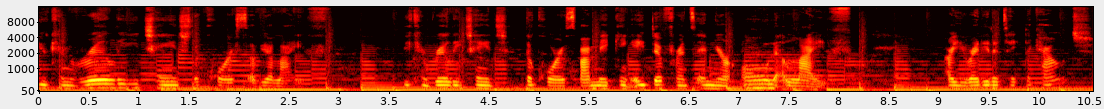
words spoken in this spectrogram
you can really change the course of your life you can really change the course by making a difference in your own life. Are you ready to take the couch?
